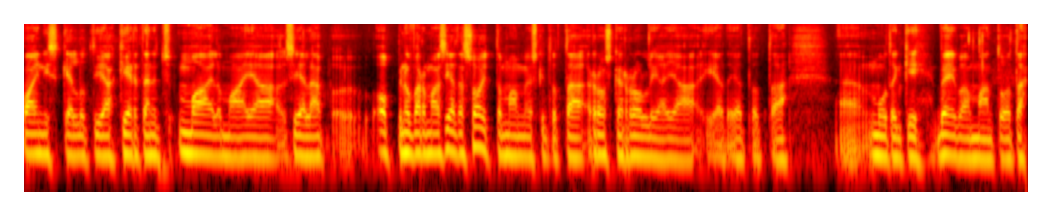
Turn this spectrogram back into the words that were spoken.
painiskellut ja kiertänyt maailmaa ja siellä oppinut varmaan sieltä soittamaan myöskin tota rollia ja, ja, ja tota, ö, muutenkin veivaamaan tuota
